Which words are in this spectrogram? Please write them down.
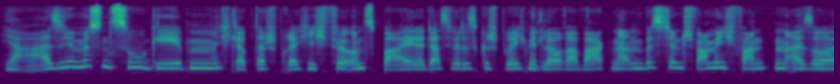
Ja, also wir müssen zugeben, ich glaube, da spreche ich für uns beide, dass wir das Gespräch mit Laura Wagner ein bisschen schwammig fanden. Also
